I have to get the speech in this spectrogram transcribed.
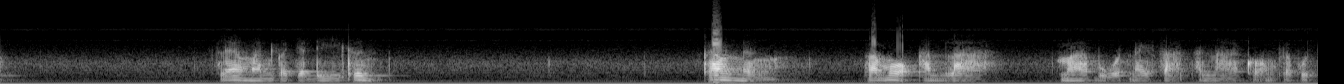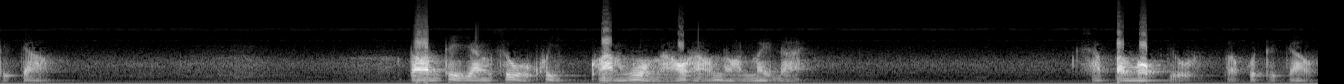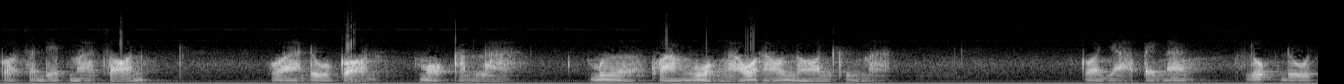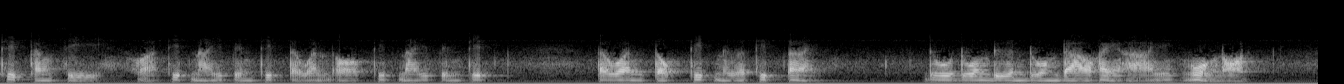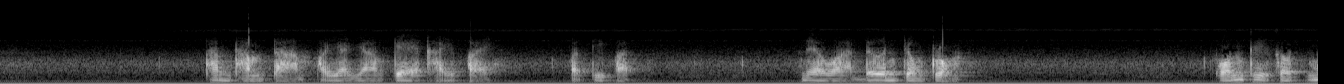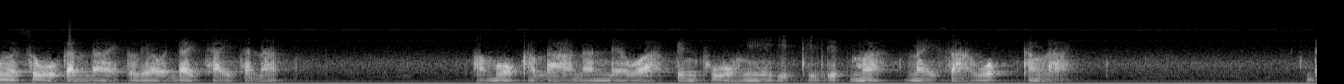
แล้วมันก็จะดีขึ้นครั้งหนึ่ง พระโมกขันลา มาบวชในศาสนาของพระพุทธเจ้า ตอนที่ยังสู้คุย ความง่วงเหงาหานอนไม่ได้สับประงกอยู่ พระพุทธเจ้าก็เสด็จมาสอน ว่าดูก่อนโมกขันลา เมื่อความง่วงเหงาหานอนขึ้นมา ก็อย่าไปนั่ง ลุกดูทิศทั้งสี่ว่าทิศไหนเป็นทิศตะวันออก ทิศไหนเป็นทิศตะวันตกทิศเหนือทิศใต้ ดูดวงเดือนดวงดาวให้หายง่วงนอน ท่านทำตามพยายามแก้ไขไป ปฏิบัติเรียกว่าเดินจงกรมผลที่สุดเมื่อสู้กันได้ก็เรียกว่าได้ใชัยชนะพระโมกขลานั้นเรียกว่าเป็นผู้มีอิทธิฤทธิ์มากในสาวกทั้งหลาย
